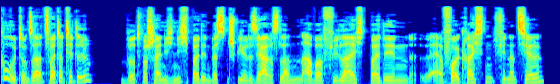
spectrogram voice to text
Gut, unser zweiter Titel wird wahrscheinlich nicht bei den besten Spielen des Jahres landen, aber vielleicht bei den erfolgreichsten finanziell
